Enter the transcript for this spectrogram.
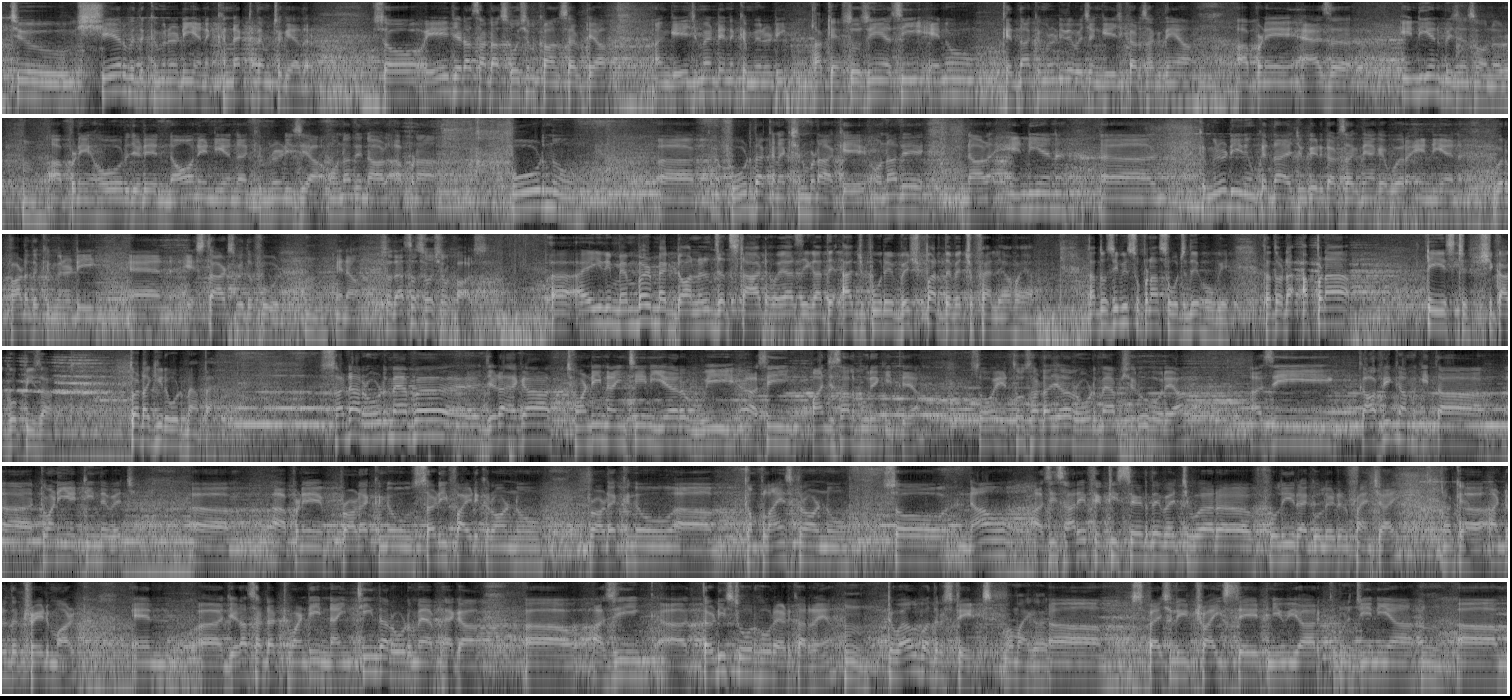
to share with the community and connect them together so ਇਹ ਜਿਹੜਾ ਸਾਡਾ social concept ਆ engagement in a community Okay. ਤੁਸੀਂ ਅਸੀਂ ਇਹਨੂੰ ਕਿੱਦਾਂ community ਦੇ ਵਿੱਚ ਇੰਗੇਜ ਕਰ ਸਕਦੇ ਆ ਆਪਣੇ as a Indian business owner ਆਪਣੇ ਹੋਰ ਜਿਹੜੇ ਨਾਨ ਇੰਡੀਅਨ ਕਮਿਊਨਿਟੀਜ਼ ਆ ਉਹਨਾਂ ਦੇ ਨਾਲ ਆਪਣਾ ਫੂਡ ਨੂੰ ਫੂਡ ਦਾ ਕਨੈਕਸ਼ਨ ਬਣਾ ਕੇ ਉਹਨਾਂ ਦੇ ਨਾਲ ਇੰਡੀਅਨ ਕਮਿਊਨਿਟੀ ਨੂੰ ਕਿੱਦਾਂ ਐਜੂਕੇਟ ਕਰ ਸਕਦੇ ਆ ਕਿ we're Indian we're part of the community and it starts with the food you know. So that's a social cause. I remember McDonald ਜਦ ਸਟਾਰਟ ਹੋਇਆ ਸੀਗਾ ਤੇ ਅੱਜ ਪੂਰੇ ਵਿਸ਼ਵ ਭਰ ਦੇ ਵਿੱਚ ਫੈਲਿਆ ਹੋਇਆ। ਤਾਂ ਤੁਸੀਂ ਵੀ ਸੁਪਨਾ ਸੋਚਦੇ ਹੋਗੇ। ਤਾਂ ਤੁਹਾਡਾ ਆਪਣਾ ਟੇਸਟ ਸ਼ਿਕਾਗੋ ਪੀਜ਼ਾ ਤੁਹਾਡਾ ਕੀ ਰੋਡ ਮੈਪ ਹੈ? ਸਾਡਾ ਰੋਡ ਮੈਪ ਜਿਹੜਾ ਹੈਗਾ 2019 ਈਅਰ ਵੀ ਅਸੀਂ 5 ਸਾਲ ਪੂਰੇ ਕੀਤੇ ਆ। ਸੋ ਇੱਥੋਂ ਸਾਡਾ ਜਿਹੜਾ ਰੋਡ ਮੈਪ ਸ਼ੁਰੂ ਹੋ ਰਿਹਾ ਅਸੀਂ ਕਾਫੀ ਕੰਮ ਕੀਤਾ ਅ, 2018 ਦੇ ਵਿੱਚ। ਆਪਣੇ ਪ੍ਰੋਡਕਟ ਨੂੰ ਸਰਟੀਫਾਈਡ ਕਰਾਉਣ ਨੂੰ ਪ੍ਰੋਡਕਟ ਨੂੰ ਕੰਪਲਾਈਂਸ ਕਰਾਉਣ ਨੂੰ। ਸੋ ਨਾਓ ਅਸੀਂ ਸਾਰੇ 50 ਸਟੇਟ ਦੇ ਵਿੱਚ we're fully regulated franchise Okay. Under the trademark and ਜਿਹੜਾ ਸਾਡਾ 2019 ਦਾ ਰੋਡ ਮੈਪ ਹੈਗਾ ਅ, ਅਸੀਂ ਅ, 30 ਸਟੋਰ ਹੋਰ ਐਡ ਕਰ ਰਹੇ ਹਾਂ। 12 other states oh my God specially tri state New York Virginia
